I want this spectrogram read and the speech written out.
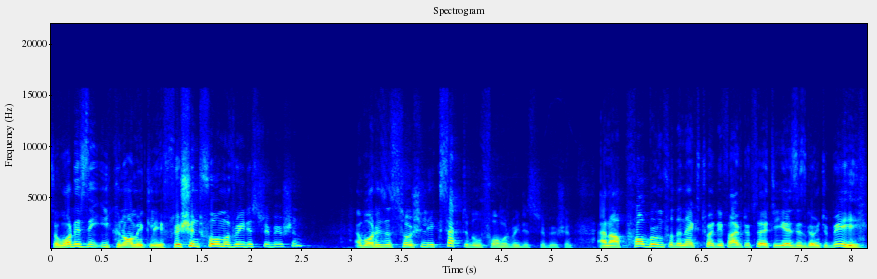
So what is the economically efficient form of redistribution? And what is a socially acceptable form of redistribution? And our problem for the next 25 to 30 years is going to be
